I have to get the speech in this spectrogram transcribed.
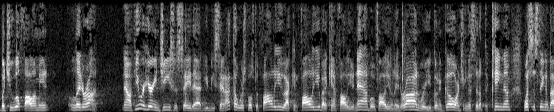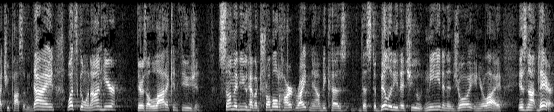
but you will follow me later on. Now, if you were hearing Jesus say that, you'd be saying, I thought we are supposed to follow you. I can follow you, but I can't follow you now, but we'll follow you later on. Where are you going to go? Aren't you going to set up the kingdom? What's this thing about you possibly dying? What's going on here? There's a lot of confusion. Some of you have a troubled heart right now because the stability that you need and enjoy in your life is not there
